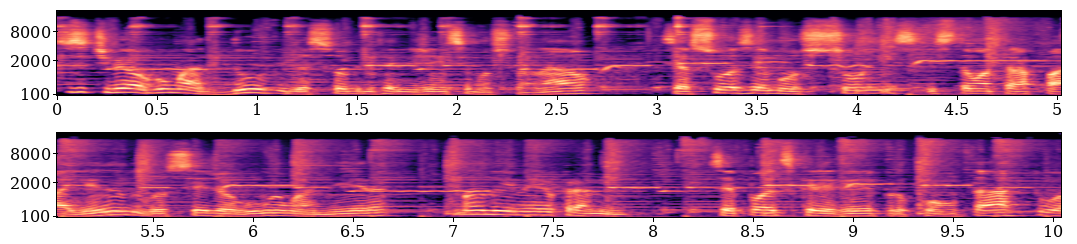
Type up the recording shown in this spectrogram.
Se você tiver alguma dúvida sobre inteligência emocional, se as suas emoções estão atrapalhando você de alguma maneira, manda um e-mail para mim. Você pode escrever para o contato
